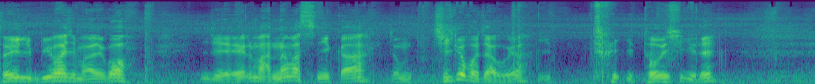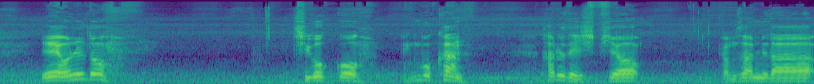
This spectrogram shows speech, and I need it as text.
더위를 미워하지 말고 이제 얼마 안 남았으니까 좀 즐겨보자고요. 이, 이 더운 시기를. 예, 오늘도 즐겁고 행복한 하루 되십시오. 감사합니다.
